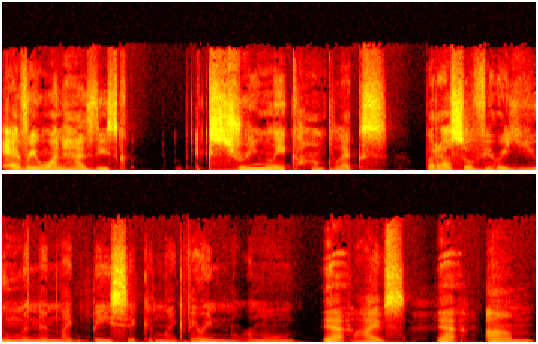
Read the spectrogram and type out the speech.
everyone has these extremely complex but also very human and like basic and like very normal yeah, lives. Yeah, um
